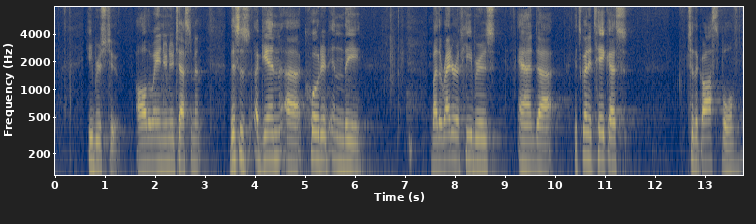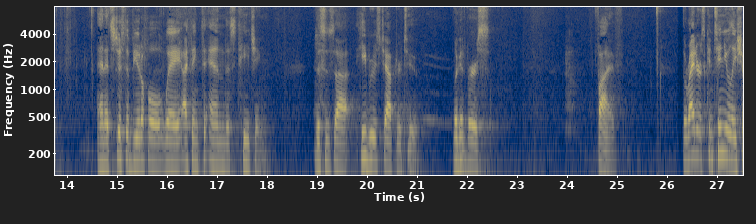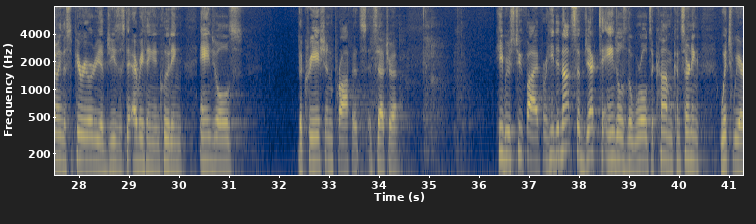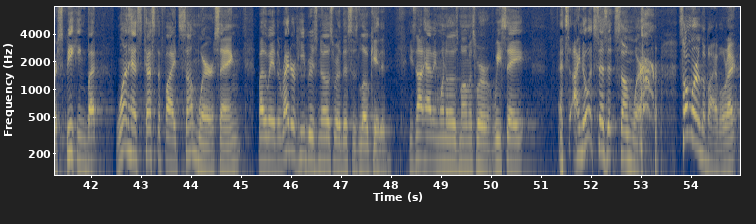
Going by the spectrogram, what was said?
Hebrews 2, all the way in your New Testament. This is again uh, quoted in the by the writer of Hebrews, and uh, it's going to take us to the gospel and it's just a beautiful way, I think, to end this teaching. This is uh, Hebrews chapter 2. Look at verse 5. The writer is continually showing the superiority of Jesus to everything, including angels, the creation, prophets, etc. Hebrews 2 5, for he did not subject to angels the world to come concerning which we are speaking, but one has testified somewhere saying, by the way, the writer of Hebrews knows where this is located. He's not having one of those moments where we say, I know it says it somewhere, somewhere in the Bible, right?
